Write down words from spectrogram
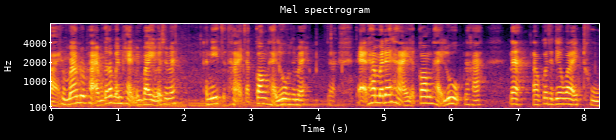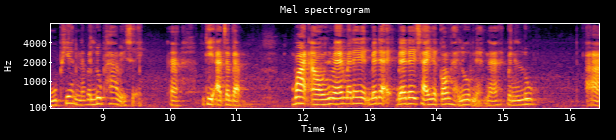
บๆส่วนมากรูปถ่ายมันก็ต้องเป็นแผ่นเป็นใบอยู่แล้วใช่ไหมอันนี้จะถ่ายจากกล้องถ่ายรูปใช่ไหมแต่ถ้าไม่ได้ถ่ายจากกล้องถ่ายรูปนะคะนะเราก็จะเรียกว่าอะไรถูเพี้ยนนะเป็นรูปภาพเฉยๆอะบางทีอาจจะแบบวาดเอาใช่ไหมไม่ได้ไม่ได้ไม่ได้ใช้จากกล้องถ่ายรูปเนี่ยนะเป็นรูปอ่า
